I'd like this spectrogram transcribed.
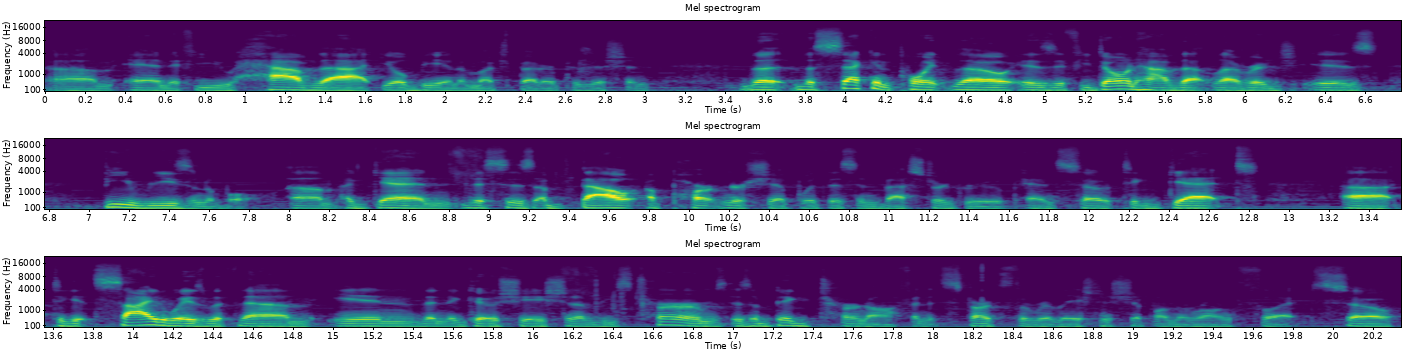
Um, and if you have that, you'll be in a much better position. The, the second point though is if you don't have that leverage is be reasonable. Um, again, this is about a partnership with this investor group. And so to get, uh, to get sideways with them in the negotiation of these terms is a big turnoff and it starts the relationship on the wrong foot. So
